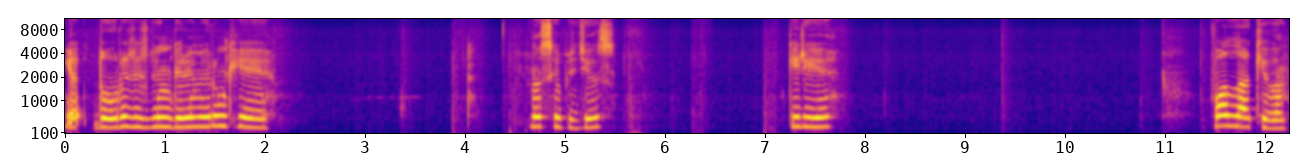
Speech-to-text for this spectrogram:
Ya doğru düzgün göremiyorum ki. Nasıl yapacağız? Geriye. Vallahi Kevin.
